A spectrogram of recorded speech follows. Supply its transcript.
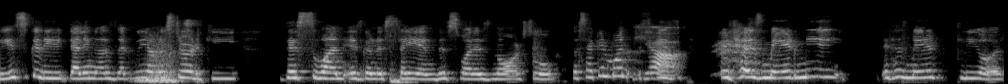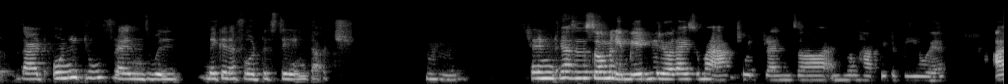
basically telling us that we understood key this one is going to stay and this one is not. So the second one Yeah. is it has made me it has made it clear that only true friends will make an effort to stay in touch. Mhm. and yes there's so many. Made me realize who my actual friends are and who i'm happy to be with i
